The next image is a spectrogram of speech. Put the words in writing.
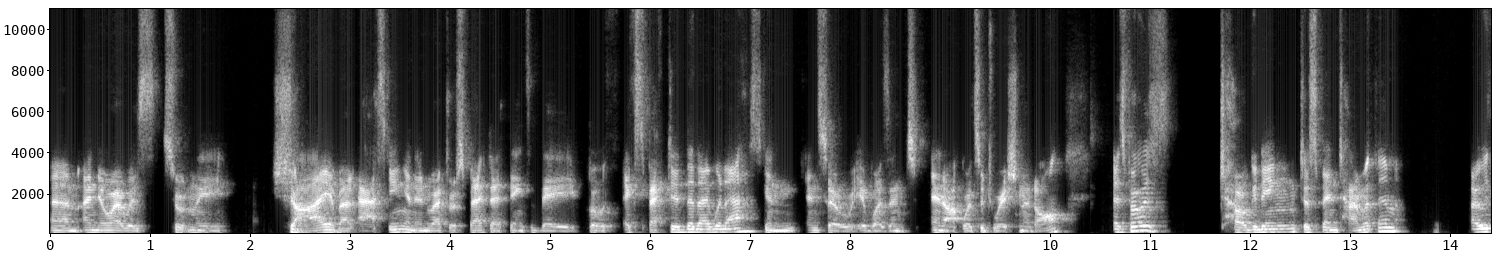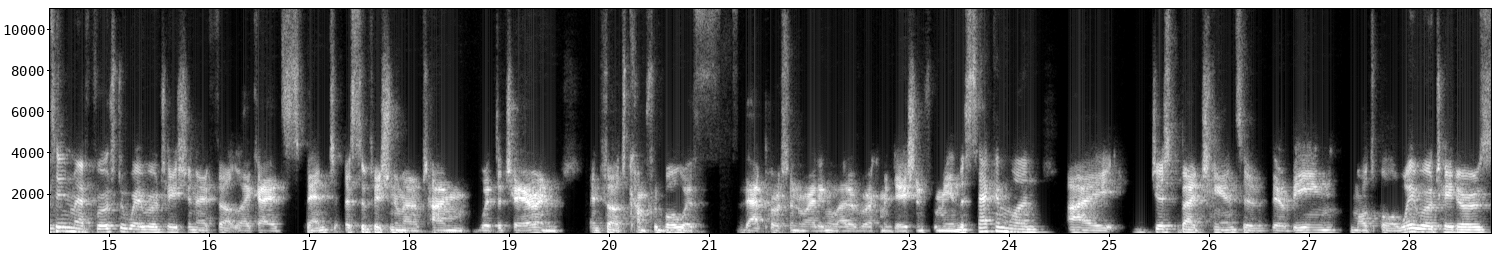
Um, I know I was certainly shy about asking and in retrospect i think they both expected that i would ask and and so it wasn't an awkward situation at all as far as targeting to spend time with them i would say in my first away rotation i felt like i had spent a sufficient amount of time with the chair and and felt comfortable with that person writing a letter of recommendation for me. And the second one, I just by chance of there being multiple away rotators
